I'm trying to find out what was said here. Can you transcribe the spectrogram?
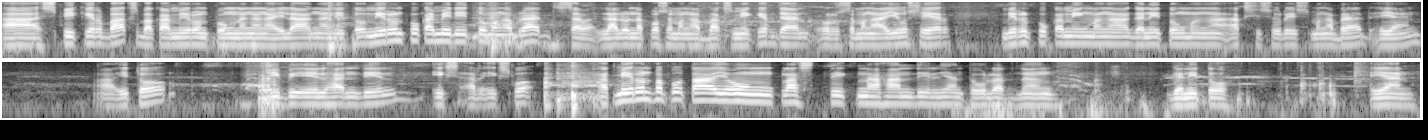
ah, speaker box. Baka meron pong nangangailangan nito. Meron po kami dito mga brad, sa, lalo na po sa mga box maker dyan or sa mga user. Meron po kaming mga ganitong mga accessories mga brad. Ayan. Ah, ito, GBL handle, XRX po. At meron pa po tayong plastic na handle yan tulad ng ganito. Ayan,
